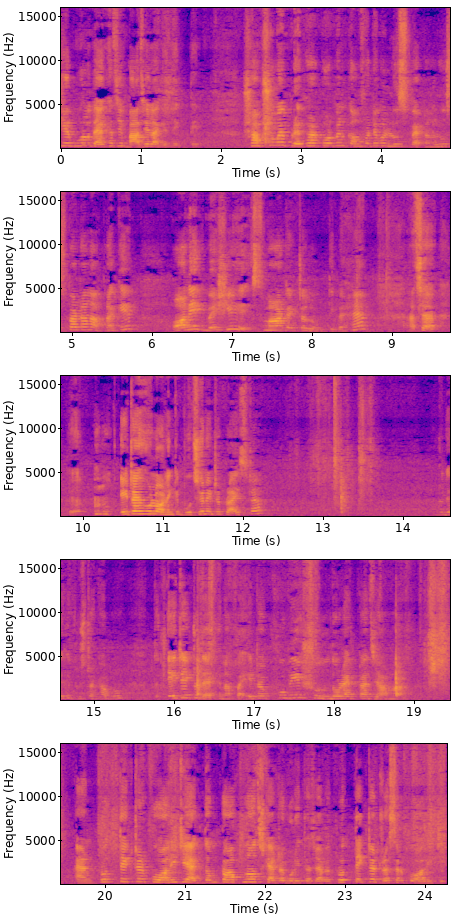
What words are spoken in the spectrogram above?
শেপগুলো দেখা যে বাজে লাগে দেখতে। সবসময় প্রেফার করবেন comfortable loose pattern loose pattern আপনাকে অনেক বেশি স্মার্ট একটা লুক দিবে হ্যাঁ? আচ্ছা এটাই হলো, অনেকে বুঝেন এটার প্রাইসটা একটু দেখে জুসটা খাব। তো এটা একটু দেখেন আপা, এটা খুবই সুন্দর একটা জামা। অ্যান্ড প্রত্যেকটার কোয়ালিটি একদম টপ নচ ক্যাটাগরিতে যাবে, প্রত্যেকটা ড্রেসের কোয়ালিটি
